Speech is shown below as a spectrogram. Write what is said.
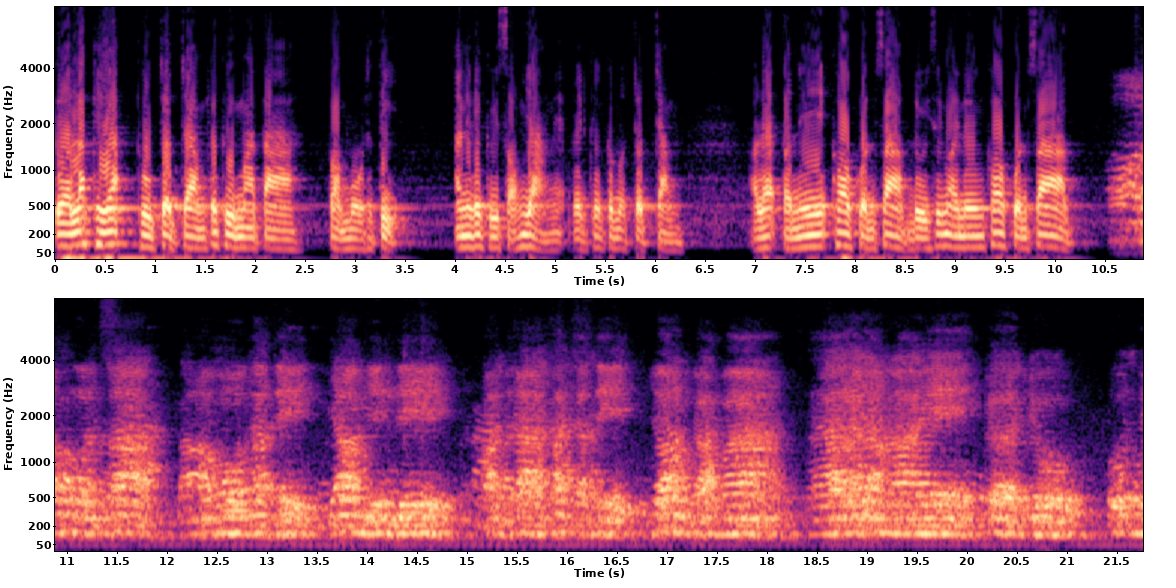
ตัวลักขยะถูกจดจำก็คือมาตาปะโมทติ อันนี้ก็คือสองอย่างเนี่ยเป็นเครื่องกำหนดจดจำเอาละตอนนี้ข้อควรทราบดูอีกสักหน่อยหนึ่งข้อควรทราบควรทราบปา โมทติย่อมยินดี ปัจจาคัจจติย่อมกลับมาทายามาเนเกิดอยู่ พุทเท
